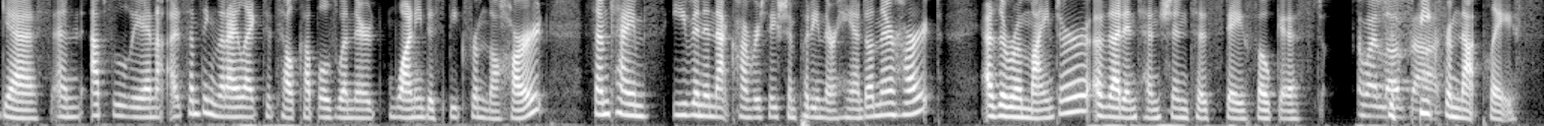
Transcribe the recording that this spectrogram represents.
Yes, and absolutely. And uh, something that I like to tell couples when they're wanting to speak from the heart, sometimes even in that conversation, putting their hand on their heart as a reminder of that intention to stay focused, Oh, I love to speak that. from that place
